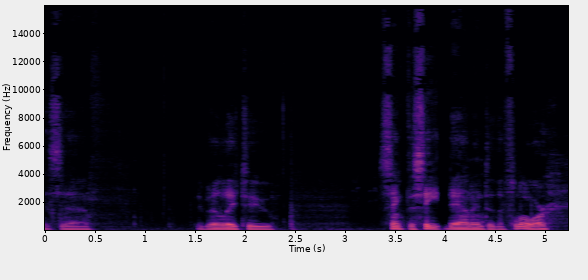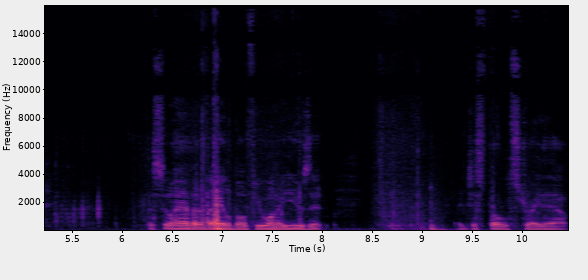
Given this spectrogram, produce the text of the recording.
is uh, the ability to sink the seat down into the floor. But still have it available if you want to use it. It just folds straight out.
